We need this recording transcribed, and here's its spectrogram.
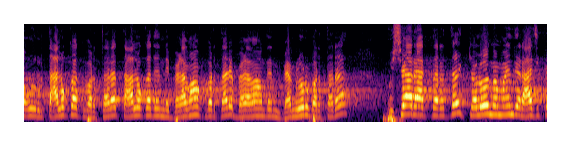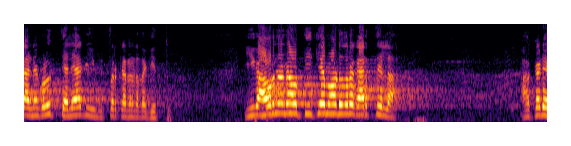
ಅವರು ತಾಲೂಕಕ್ಕೆ ಬರ್ತಾರೆ, ತಾಲೂಕದಿಂದ ಬೆಳಗಾವಿಗೆ ಬರ್ತಾರೆ, ಬೆಳಗಾವಿದಿಂದ ಬೆಂಗಳೂರು ಬರ್ತಾರೆ ಹುಷಾರಾಗ್ತಾರೆ ಅಂತೇಳಿ ಕೆಲವೊಂದು ಮಂದಿ ರಾಜಕಾರಣಿಗಳು ತಲೆಯಾಗಿ ಈ ಉತ್ತರ ಕನ್ನಡದಾಗ ಇತ್ತು. ಈಗ ಅವ್ರನ್ನ ನಾವು ಟೀಕೆ ಮಾಡೋದ್ರಾಗ ಅರ್ಥ ಇಲ್ಲ. ಆ ಕಡೆ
